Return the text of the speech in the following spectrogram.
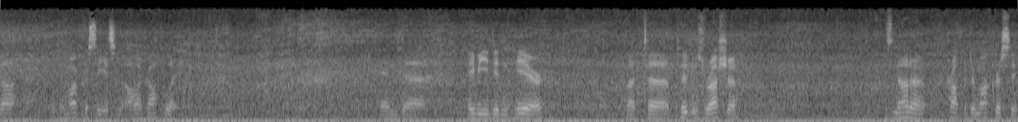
not a democracy, it's an oligopoly. And uh, maybe you didn't hear, but uh, Putin's Russia is not a proper democracy.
